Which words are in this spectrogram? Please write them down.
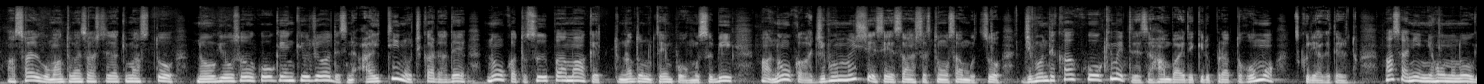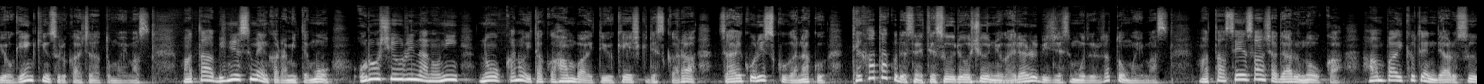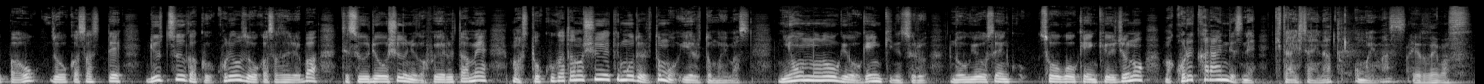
まあ、最後まとめさせていただきますと、農業総合研究所はですね、IT の力で農家とスーパーマーケットなどの店舗を結び、まあ、農家が自分の意思で生産した農産物を自分で価格を決めてですね、販売できるプラットフォームを作り上げていると。まさに日本の農業を元気にする会社だと思います。また、ビジネス面から見ても、卸売なのに農家の委託販売という形式ですから、在庫リスクがなく、手堅くですね、手数料収入が得られるビジネスモデルだと思います。また、生産者である農家、販売拠点であるスーパーを増加させて、流通額、これを増加させれば、手数料収入が増えるため、まあ、ストック型の収益モデルとも言えると思います。日本の農業を元気にする農業総合研究所の、まあ、これからにですね、期待したいなと思います。ありがとうございます。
